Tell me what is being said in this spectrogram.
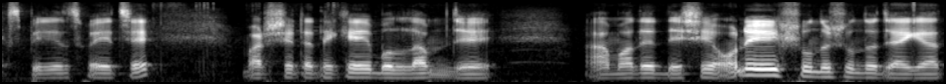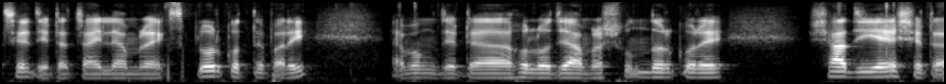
এক্সপিরিয়েন্স হয়েছে বাট সেটা থেকেই বললাম যে আমাদের দেশে অনেক সুন্দর সুন্দর জায়গা আছে, যেটা চাইলে আমরা এক্সপ্লোর করতে পারি, এবং যেটা হলো যে আমরা সুন্দর করে সাজিয়ে সেটা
